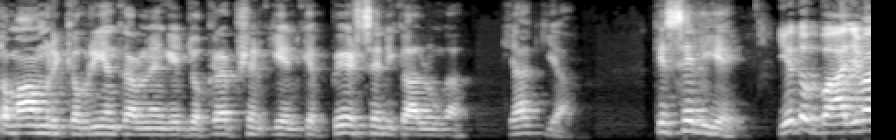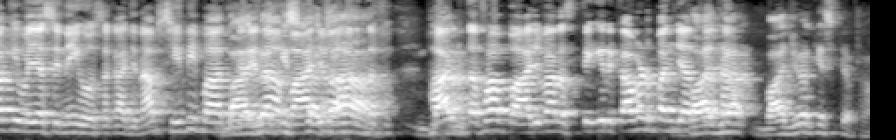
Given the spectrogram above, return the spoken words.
تمام ریکوریاں کر لیں گے جو کرپشن کی ان کے پیٹ سے نکالوں گا۔ کیا کیا؟ کس سے لیے؟ یہ تو باجوا کی وجہ سے نہیں ہو سکا جناب سیدھی بات کریں نا باجوا ہر دفعہ باجوا رستے کی رکاوٹ بن جاتا تھا۔ باجوا کس کا تھا؟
